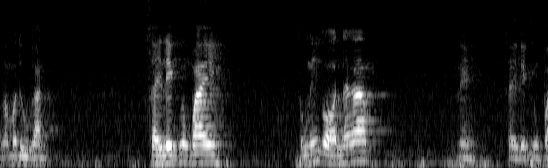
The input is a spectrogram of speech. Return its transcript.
เรามาดูกัน ใส่เหล็กลงไป ตรงนี้ก่อนนะครับนี่ใส่เหล็กลงไป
